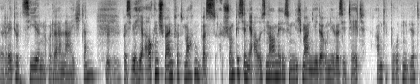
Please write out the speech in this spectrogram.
reduzieren oder erleichtern. Mhm. Was wir hier auch in Schweinfurt machen, was schon ein bisschen eine Ausnahme ist und nicht mal an jeder Universität angeboten wird,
